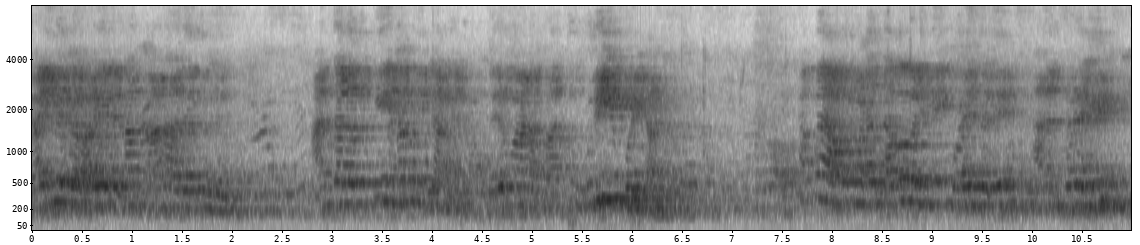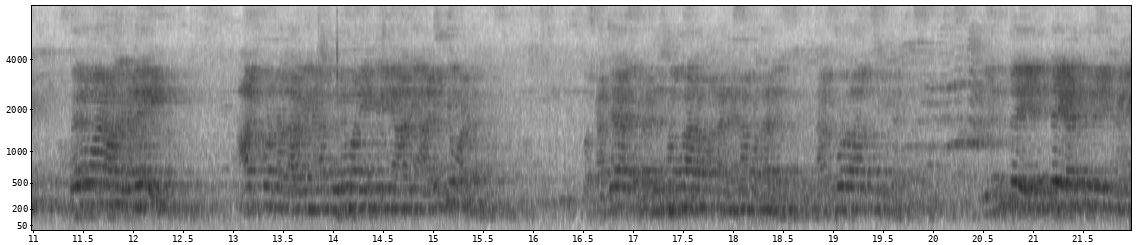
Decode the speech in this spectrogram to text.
கையில இருக்கிற வளையல் எல்லாம் தானா அழுது அந்த அளவுக்கு என்ன பண்ணிட்டாங்க பெருமானை பார்த்து உருகி போயிட்டாங்க அப்ப அவங்களோட தவ வலிமை குறைந்தது அதன் பிறகு பெருமான் அவர்களை ஆட்கொண்டதாக ஏன்னா பெருமான் எங்கேயும் யாரையும் அடிக்க மாட்டார் இப்ப கஜா கஜ சம்ஹாரம் பண்ணார் என்ன பண்ணாரு நான் கூட வச்சுக்கிட்டேன் எந்த எந்த இடத்துலையுமே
